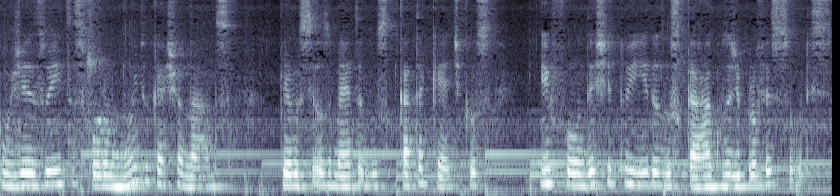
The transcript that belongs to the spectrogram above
os jesuítas foram muito questionados pelos seus métodos catequéticos e foram destituídos dos cargos de professores.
